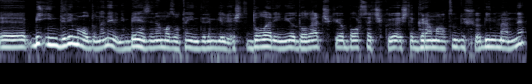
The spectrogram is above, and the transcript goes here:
e, bir indirim olduğunda ne bileyim benzine mazota indirim geliyor. İşte dolar iniyor, dolar çıkıyor, borsa çıkıyor, işte gram altın düşüyor bilmem ne.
